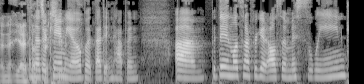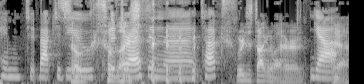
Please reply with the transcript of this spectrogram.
And, yeah, another so, cameo, but that didn't happen. Um, but then let's not forget also Miss Celine came to back to do So- so the dress and the tux. we were just talking about her. Yeah. Yeah.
